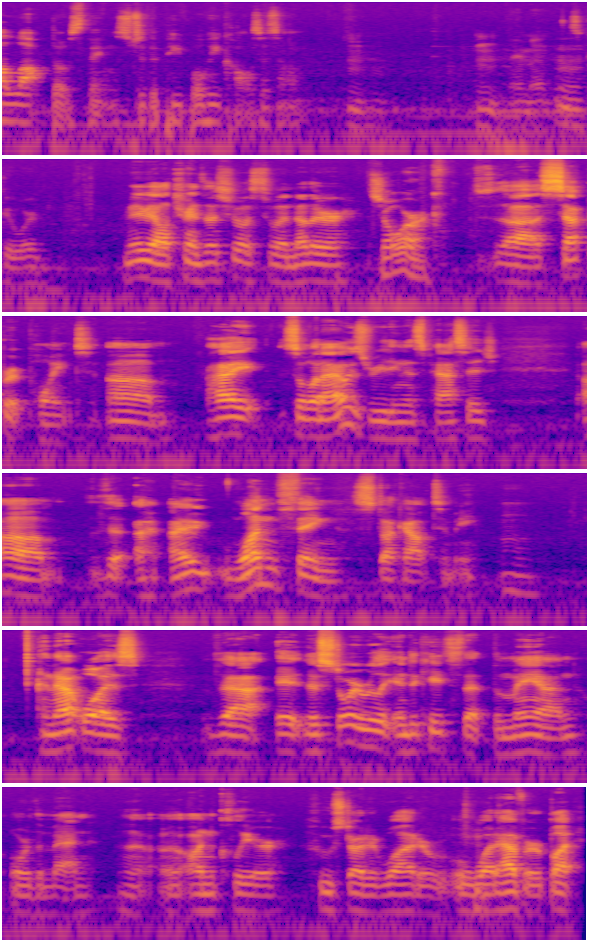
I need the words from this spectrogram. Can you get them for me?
allot those things to the people he calls his own. Mhm. Mm. Amen. That's a good word. Maybe I'll transition us to another Sure. uh, separate point. Um, I so when I was reading this passage, um, the, I, I one thing stuck out to me, Mm. and that was that it, the story really indicates that the man or the men, uh, unclear who started what or, or whatever, but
